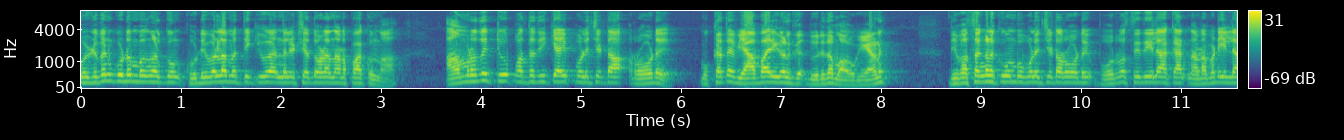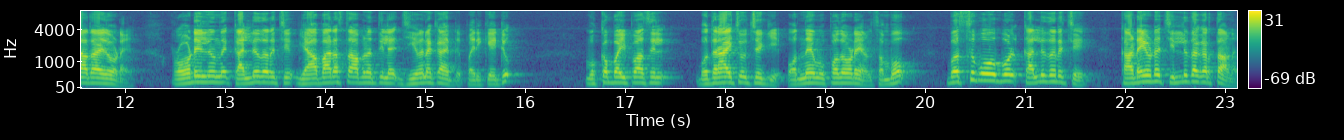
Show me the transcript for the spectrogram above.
മുഴുവൻ കുടുംബങ്ങൾക്കും കുടിവെള്ളം എത്തിക്കുക എന്ന ലക്ഷ്യത്തോടെ നടപ്പാക്കുന്ന അമൃത് ടു പദ്ധതിക്കായി പൊളിച്ചിട്ട റോഡ് മുക്കത്തെ വ്യാപാരികൾക്ക് ദുരിതമാവുകയാണ്. ദിവസങ്ങൾക്ക് മുമ്പ് പൊളിച്ചിട്ട റോഡ് പൂർവസ്ഥിതിയിലാക്കാൻ നടപടിയില്ലാതായതോടെ റോഡിൽ നിന്ന് കല്ല് തെറിച്ച് വ്യാപാര സ്ഥാപനത്തിലെ ജീവനക്കാരന് പരിക്കേറ്റു. മുക്കം ബൈപ്പാസിൽ ബുധനാഴ്ച ഉച്ചയ്ക്ക് ഒന്നേ മുപ്പതോടെയാണ് സംഭവം. ബസ് പോകുമ്പോൾ കല്ല് തെറിച്ച് കടയുടെ ചില്ല് തകർത്താണ്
